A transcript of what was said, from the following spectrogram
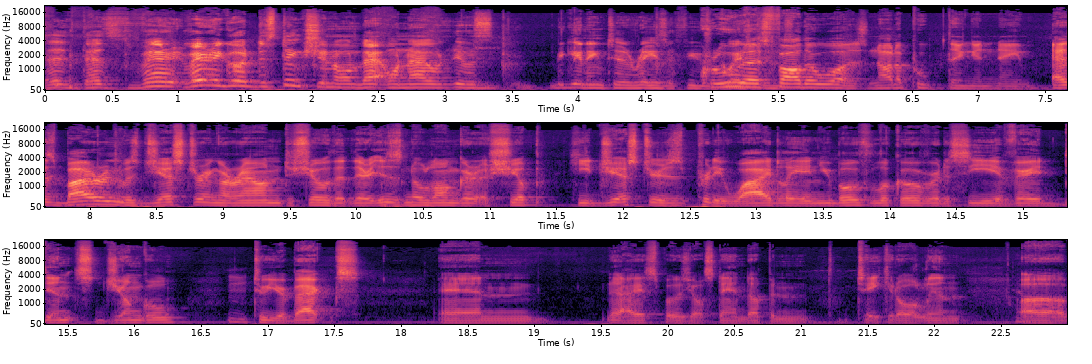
That, that's very, very good distinction on that one. I it was beginning to raise a few Cruel as father was, not a poop thing in name. As Byron was gesturing around to show that there is no longer a ship, he gestures pretty widely, and you both look over to see a very dense jungle to your backs. And I suppose y'all stand up and take it all in. Uh,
